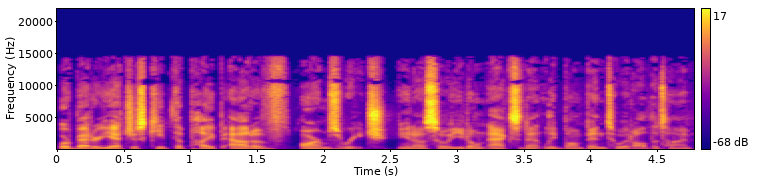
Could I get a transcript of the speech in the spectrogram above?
Or better yet, just keep the pipe out of arm's reach, you know, so you don't accidentally bump into it all the time.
